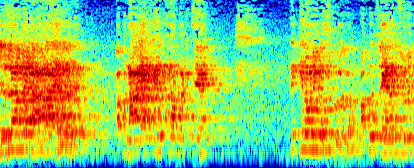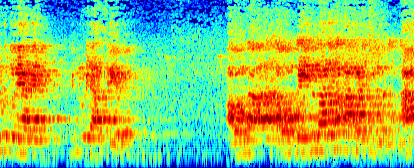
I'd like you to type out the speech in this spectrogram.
எல்லாமே நானா எழுது அப்ப நான் எங்க இருந்து நான் படிச்சேன்? இந்த கிலோமீட்டர் ஸ்கூல்ல தான். அப்போ எனக்கு சொல்லிக் கொடுத்தது யாரு? என்னுடைய ஆசிரியர். அவங்க அவங்க இதனாலதான் நான் படிச்சு நான்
